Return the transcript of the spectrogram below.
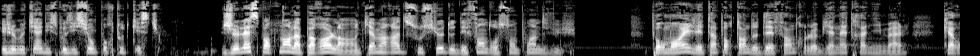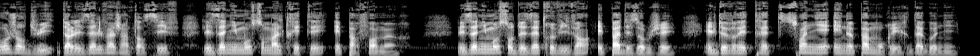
et je me tiens à disposition pour toute question. Je laisse maintenant la parole à un camarade soucieux de défendre son point de vue. Pour moi, il est important de défendre le bien-être animal, car aujourd'hui, dans les élevages intensifs, les animaux sont maltraités et parfois meurent. Les animaux sont des êtres vivants et pas des objets. Ils devraient être soignés et ne pas mourir d'agonie.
